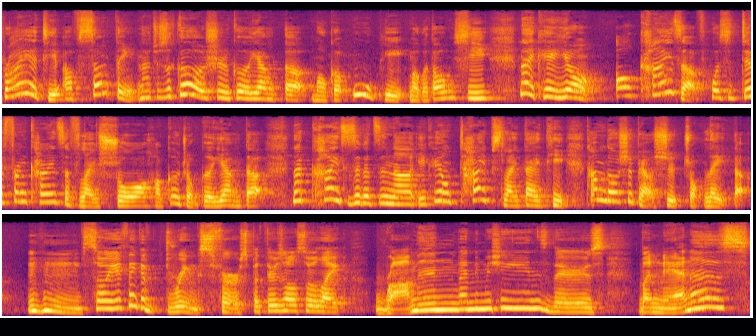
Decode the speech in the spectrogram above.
variety of something，那就是各式各样的某个物品、某个东西。那也可以用 all kinds of 或是 different kinds of 来说，好，各种各样的。那 kinds 这个字呢，也可以用 types 来代替，它们都是表示种类的。 So you think of drinks first, but there's also like ramen vending machines, there's bananas,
